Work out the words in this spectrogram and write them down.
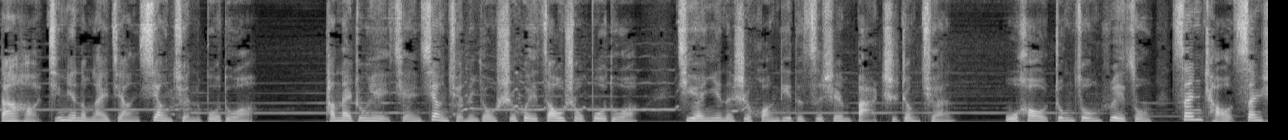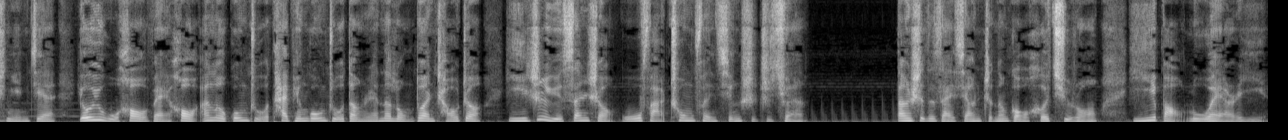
大家好，今天呢我们来讲相权的剥夺。唐代中叶以前，相权呢有时会遭受剥夺，其原因呢是皇帝的自身把持政权。武后、中宗、睿宗三朝三十年间，由于武后、韦后、安乐公主、太平公主等人的垄断朝政，以至于三省无法充分行使职权。当时的宰相只能苟合取容，以保禄位而已。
